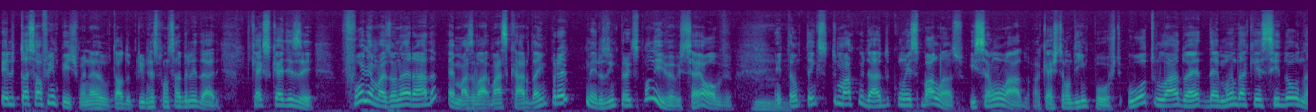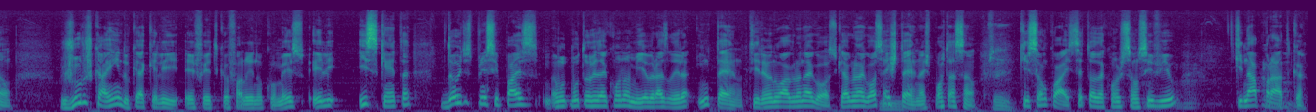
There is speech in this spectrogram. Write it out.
ele tá sofre impeachment, né? O tal do crime de responsabilidade. O que é que isso quer dizer? Folha mais onerada é mais, mais caro dar emprego, menos emprego disponível. Isso é óbvio. Hum. Então tem que se tomar cuidado com esse balanço. Isso é um lado, a questão de imposto. O outro lado é demanda aquecida ou não. Juros caindo, que é aquele efeito que eu falei no começo, ele esquenta dois dos principais motores da economia brasileira interno, tirando o agronegócio. Que o agronegócio é externo, a exportação. Sim. Que são quais? Setor da construção civil, que na prática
